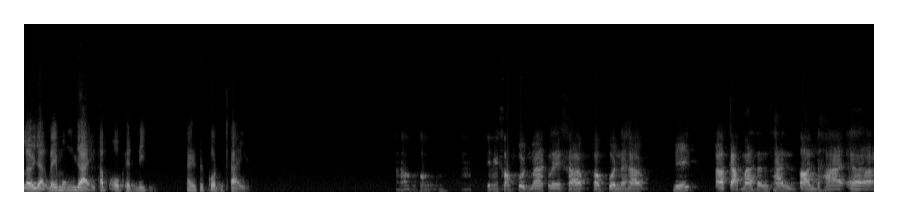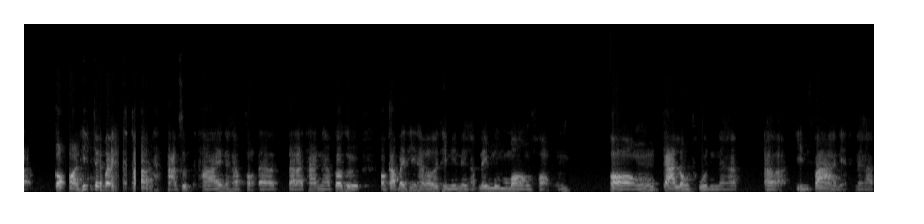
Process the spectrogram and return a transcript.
เราอยากได้มุ้งใหญ่ครับ opening ให้ทุกคนใช้ครับผมขอบคุณมากเลยครับ ขอบคุณนะครับ นี้กลับมาสั้น ๆ ตอนท้ายเอ่อก่อนที่จะไปคำถามสุดท้ายนะครับ ของแต่ละแต่ละท่านนะครับ ก็คือขอกลับไปที่ทางเราทีนิดหนึ่งครับ ในมุมมองของของการลงทุนนะครับ อินฟาเนี่ยนะครับ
